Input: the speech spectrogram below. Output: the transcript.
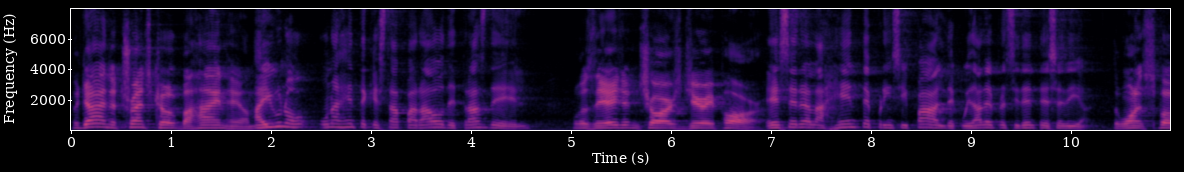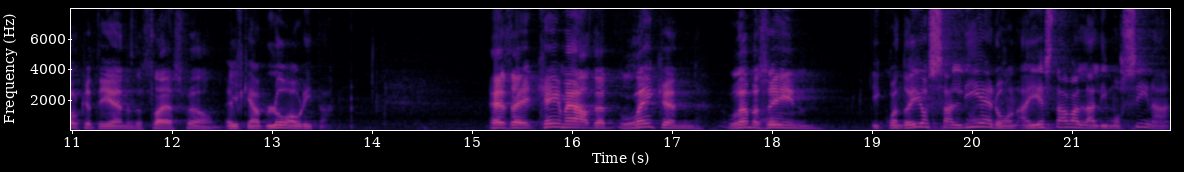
The guy in the trench coat behind him Hay uno, una gente que está parado detrás de él. was the agent in charge, Jerry Parr, Ese era el agente principal de cuidar al presidente ese día, the one that spoke at the end of this last film. el que habló ahorita. As they came out, the Lincoln limousine Y cuando ellos salieron, ahí estaba la limusina,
